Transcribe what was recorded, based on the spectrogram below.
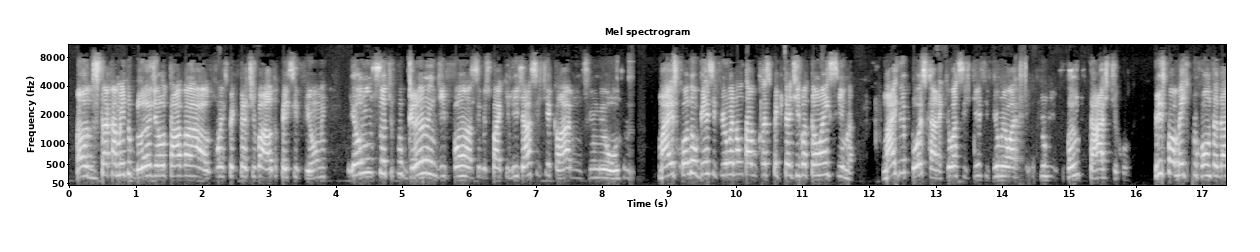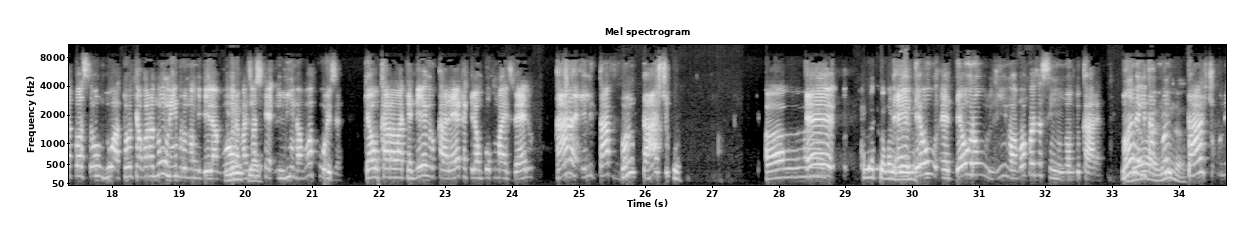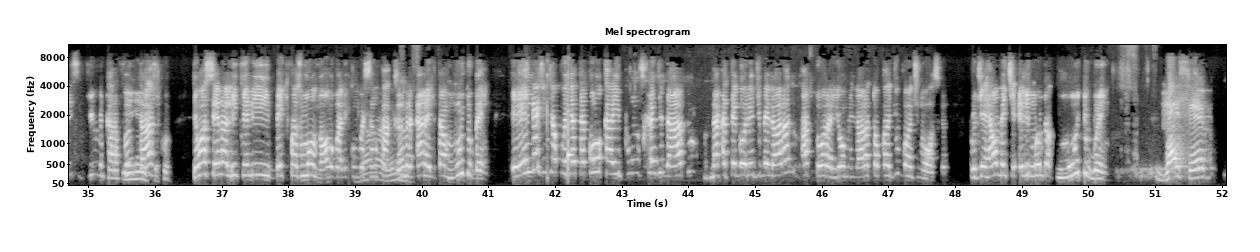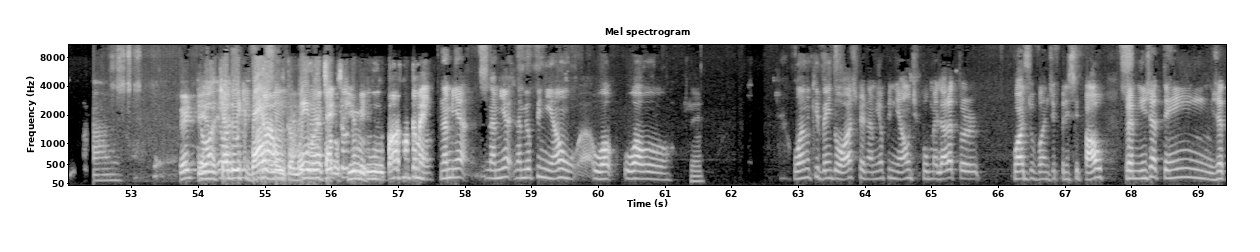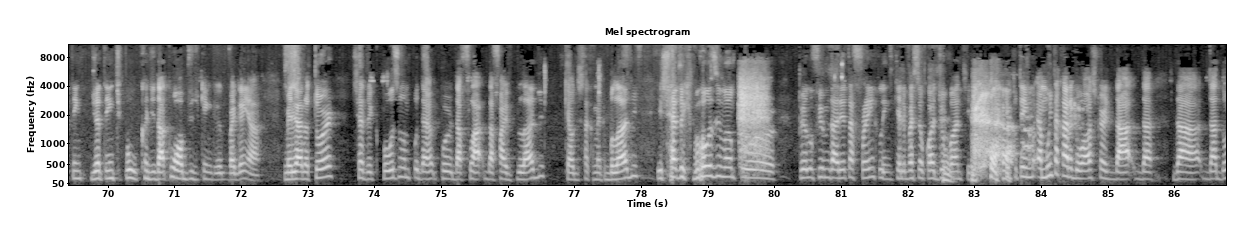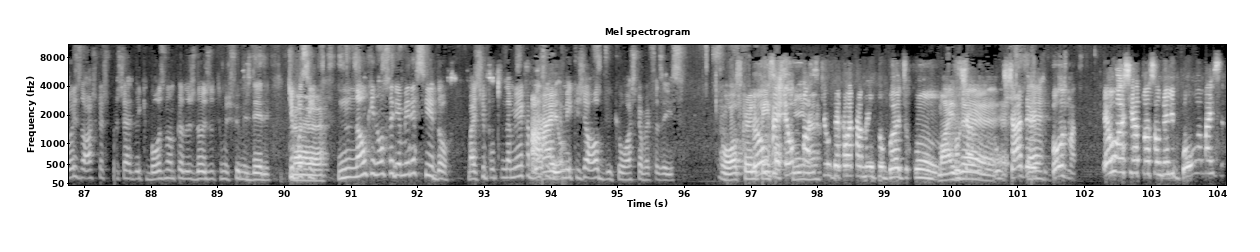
O destacamento Blood, eu tava com expectativa alta para esse filme. Eu não sou, tipo, grande fã assim, do Spike Lee, já assisti, claro, um filme ou outro. Mas quando eu vi esse filme, eu não tava com a expectativa tão lá em cima. Mas depois, cara, que eu assisti esse filme, eu achei um filme fantástico. Principalmente por conta da atuação do ator, que agora não lembro o nome dele agora, Muito mas acho que é Lina, alguma coisa. Que é o cara lá que é negro, careca, que ele é um pouco mais velho. Cara, ele tá fantástico. Ah, é, como é que é o nome é, dele? Del, é Delron alguma coisa assim o nome do cara. Mano, ele tá fantástico nesse filme, cara, fantástico. Isso. Tem uma cena ali que ele meio que faz um monólogo ali conversando com a câmera. Cara, ele tá muito bem. Ele a gente já podia até colocar aí para uns candidatos na categoria de melhor ator ali, ou melhor ator coadjuvante no Oscar. Porque realmente ele manda muito bem. Vai ser. Certeza. Eu, Tinha o Rick Bosman também, né? Tá no filme. O Bosman também. Na minha, na minha, na minha opinião, o, o, o, o ano que vem do Oscar, na minha opinião, tipo, o melhor ator coadjuvante principal, para mim já tem, já tem, já tem tipo o candidato óbvio de quem vai ganhar. Melhor ator, Chadwick Boseman por, da, por da, da Five Blood, que é o destacamento Blood, e Chadwick Boseman por pelo filme da Aretha Franklin, que ele vai ser o coadjuvante. tipo, tem, é muita cara do Oscar da, da dá dois Oscars pro Chadwick Boseman pelos dois últimos filmes dele. Tipo é. assim, não que não seria merecido, mas tipo, na minha cabeça é meio que já óbvio que o Oscar vai fazer isso. O Oscar ele eu, pensa assim, Eu né? assisti o declaramento Bud com, mas com é... o Chadwick é... Boseman. Eu achei a atuação dele boa, mas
